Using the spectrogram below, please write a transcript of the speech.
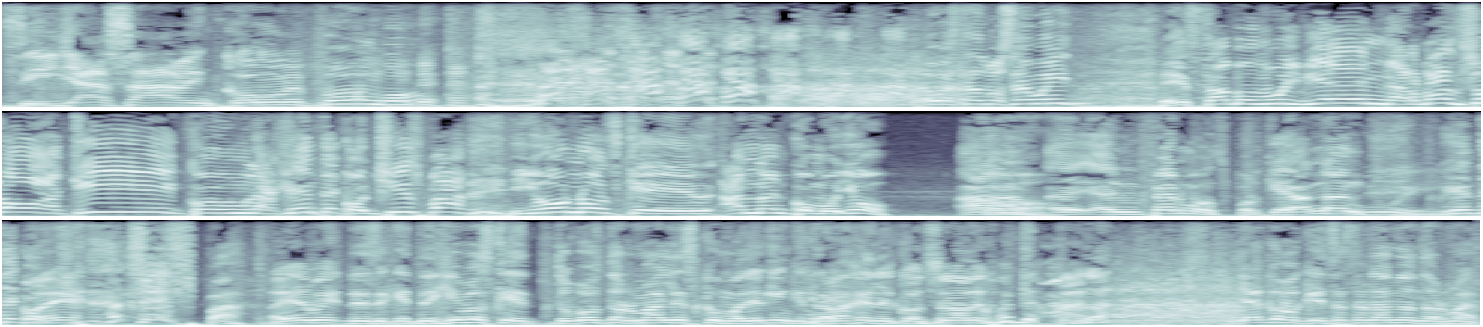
Si ya saben cómo me pongo. ¿Cómo estás, Bosewin? Estamos muy bien, Garbanzo, aquí con la gente con chispa y unos que andan como yo. Ah, ¿Cómo? eh, enfermos, porque andan gente con Oye. chispa. Oye, güey, desde que te dijimos que tu voz normal es como de alguien que trabaja en el consulado de Guatemala, ya como que estás hablando normal.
